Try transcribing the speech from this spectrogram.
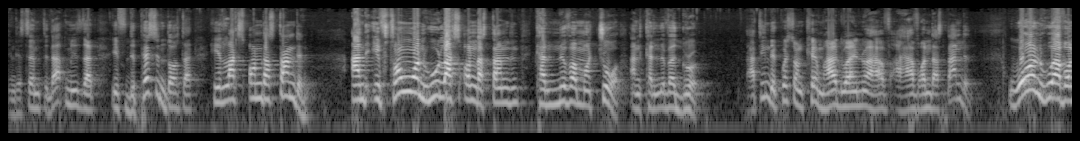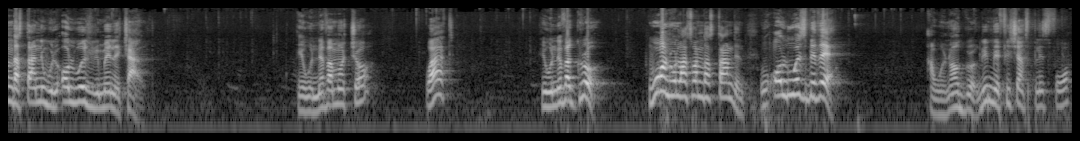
in the same thing? That means that if the person does that, he lacks understanding. And if someone who lacks understanding can never mature and can never grow, I think the question came, how do I know I have, I have understanding? One who have understanding will always remain a child. He will never mature. What? He will never grow. One who lacks understanding will always be there and will not grow. Read me Ephesians, please, 4,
